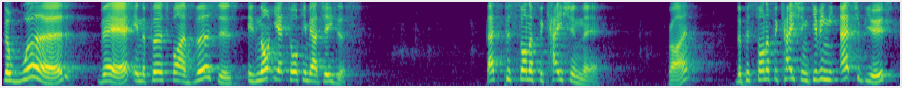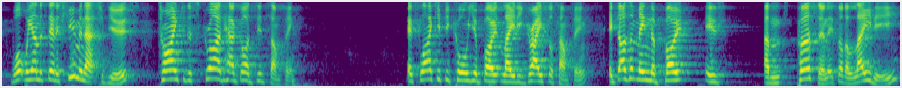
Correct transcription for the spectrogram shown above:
The word there in the first five verses is not yet talking about Jesus. That's personification there right? The personification giving the attributes, what we understand as human attributes, trying to describe how God did something. It's like if you call your boat Lady Grace or something, it doesn't mean the boat is a person, it's not a lady.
